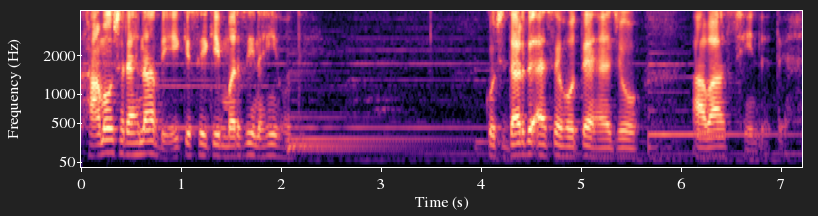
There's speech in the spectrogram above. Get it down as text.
खामोश रहना भी किसी की मर्ज़ी नहीं होती। कुछ दर्द ऐसे होते हैं जो आवाज़ छीन लेते हैं।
